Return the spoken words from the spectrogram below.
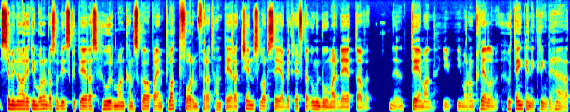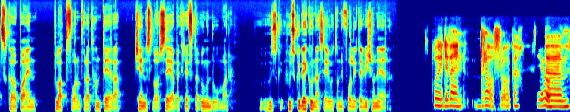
seminariet imorgon då så diskuteras hur man kan skapa en plattform för att hantera känslor, säga och bekräfta ungdomar. Det är ett av teman i, imorgon kväll. Hur tänker ni kring det här att skapa en plattform för att hantera känslor, säga och bekräfta ungdomar? Hur, hur skulle det kunna se ut om ni får lite visionera? Oj, det var en bra fråga. Ja. Um,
